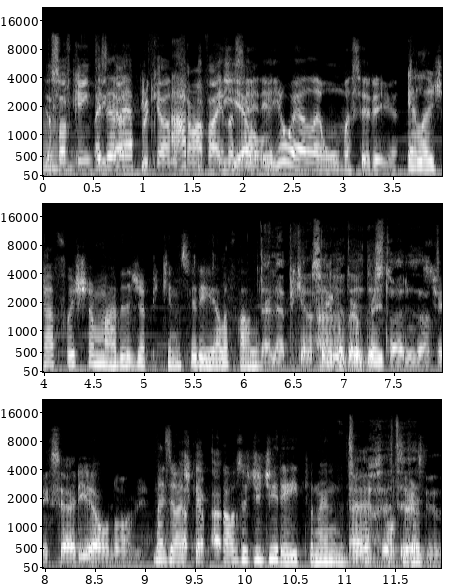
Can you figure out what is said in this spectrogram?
Eu só fiquei intrigado ela é porque ela não a chamava Ariel. sereia ou ela é uma sereia? Ela já foi chamada de a pequena sereia, ela fala. Ela é a pequena sereia da, da realmente. história, exato. Tinha que ser Ariel o nome. Mas eu acho que é por causa de direito, né? É, com com certeza.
